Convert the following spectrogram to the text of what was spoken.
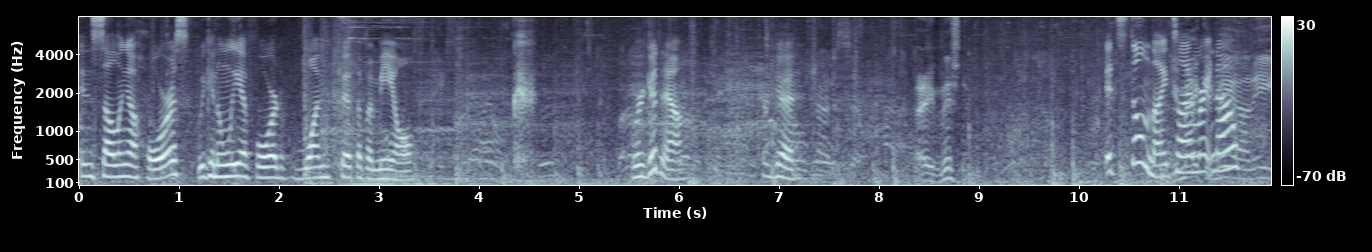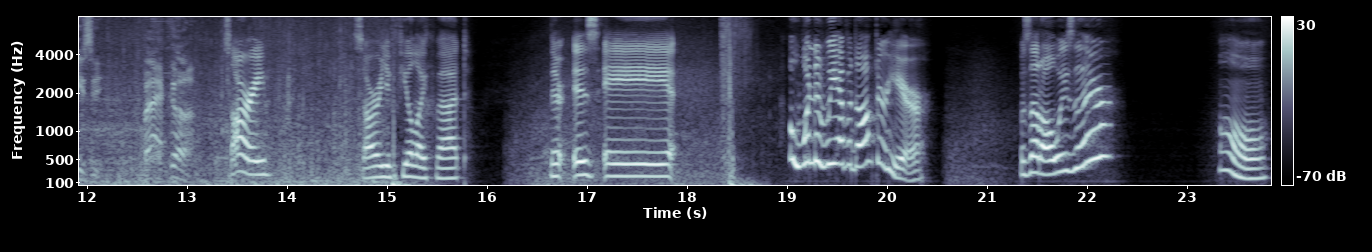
in selling a horse, we can only afford one fifth of a meal. We're good now. We're good. Hey, mister. It's still nighttime right now. uneasy. Back up. Sorry. Sorry you feel like that. There is a... Oh, when did we have a doctor here? Was that always there? Oh.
